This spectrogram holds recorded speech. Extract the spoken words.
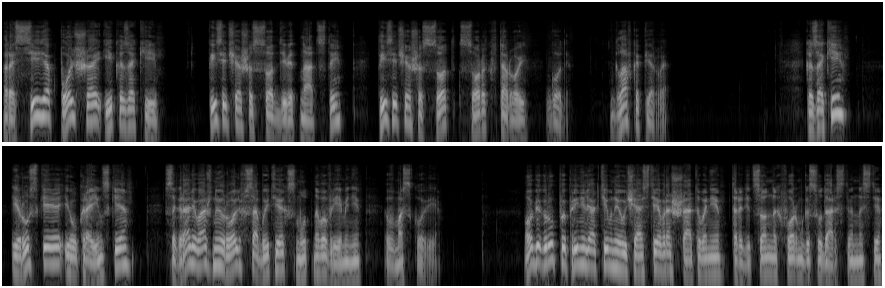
Россия, Польша и казаки. 1619-1642 годы. Главка первая. Казаки и русские, и украинские сыграли важную роль в событиях смутного времени в Москве. Обе группы приняли активное участие в расшатывании традиционных форм государственности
